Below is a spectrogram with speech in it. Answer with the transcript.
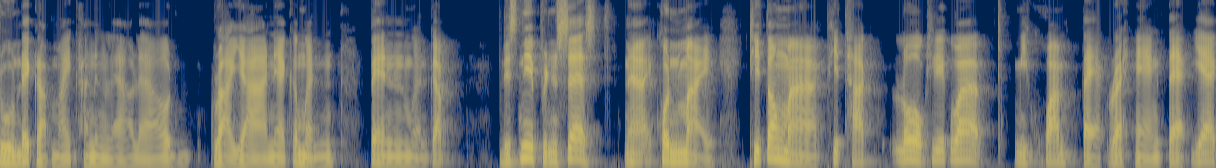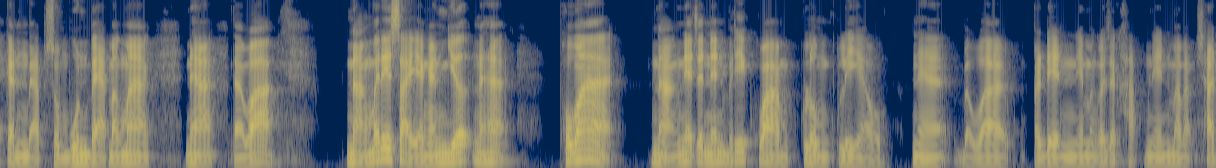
ดูนได้กลับมาอีกครั้งหนึ่งแล้ว แล้วรายาเนี่ยก็เหมือนเป็นเหมือนกับ ดิสนีย์พรินเซสนะฮะคนใหม่ที่ต้องมาพิทักษ์โลกที่เรียกว่ามีความแตกระแหงแตกแยกกันแบบสมบูรณ์แบบมากๆนะฮะแต่ว่าหนังไม่ได้ใส่อย่างนั้นเยอะนะฮะเพราะว่าหนังเนี่ยจะเน้นไปที่ความกลมเกลียวนะฮะแบบว่าประเด็นเนี่ยมันก็จะขับเน้นมาแบบชัด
